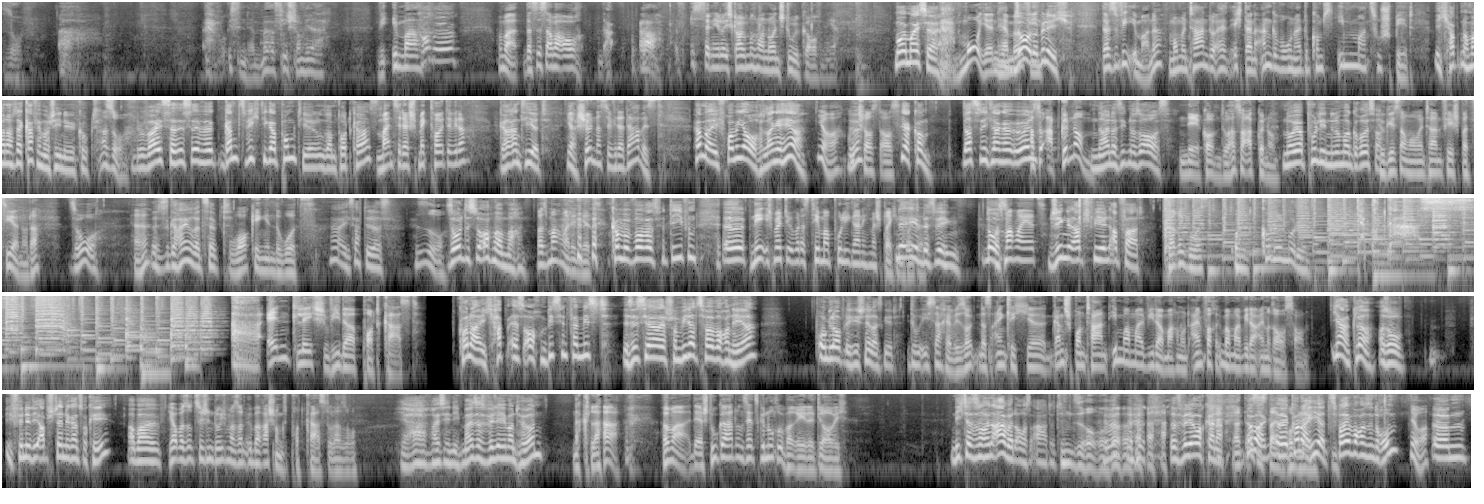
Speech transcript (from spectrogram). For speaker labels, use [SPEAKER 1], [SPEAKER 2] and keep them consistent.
[SPEAKER 1] So. Ah. Äh, Wo ist denn der Murphy schon wieder? Wie immer.
[SPEAKER 2] Komme.
[SPEAKER 1] Guck mal, das ist aber auch. Ah, was ist denn hier? Ich glaube, ich muss mal einen neuen Stuhl kaufen hier.
[SPEAKER 2] Moin Meister.
[SPEAKER 1] Moin, Herr Murphy.
[SPEAKER 2] So, da bin ich.
[SPEAKER 1] Das ist wie immer, ne? Momentan, du hast echt deine Angewohnheit, du kommst immer zu spät.
[SPEAKER 2] Ich habe nochmal nach der Kaffeemaschine geguckt.
[SPEAKER 1] Ach so.
[SPEAKER 2] Du weißt, das ist ein ganz wichtiger Punkt hier in unserem Podcast.
[SPEAKER 1] Meinst du, der schmeckt heute wieder?
[SPEAKER 2] Garantiert.
[SPEAKER 1] Ja, schön, dass du wieder da bist.
[SPEAKER 2] Hör mal, ich freue mich auch. Lange her.
[SPEAKER 1] Ja, gut
[SPEAKER 2] Ne?
[SPEAKER 1] schaust aus.
[SPEAKER 2] Ja, komm. Lass dich nicht lange ölen.
[SPEAKER 1] Hast du abgenommen?
[SPEAKER 2] Nein, das sieht nur so aus.
[SPEAKER 1] Nee, komm, du hast doch abgenommen.
[SPEAKER 2] Neuer Pulli, eine Nummer größer.
[SPEAKER 1] Du gehst doch momentan viel spazieren, oder?
[SPEAKER 2] So.
[SPEAKER 1] Hä?
[SPEAKER 2] Das ist ein Geheimrezept.
[SPEAKER 1] Walking in the woods.
[SPEAKER 2] Ja, ich sag dir das.
[SPEAKER 1] So.
[SPEAKER 2] Solltest du auch mal machen.
[SPEAKER 1] Was machen wir denn jetzt?
[SPEAKER 2] Komm, bevor wir es vertiefen. Äh,
[SPEAKER 1] nee, ich möchte über das Thema Pulli gar nicht mehr sprechen.
[SPEAKER 2] nee,
[SPEAKER 1] heute.
[SPEAKER 2] eben deswegen. Los.
[SPEAKER 1] Was machen wir jetzt?
[SPEAKER 2] Jingle abspielen, Abfahrt.
[SPEAKER 1] Currywurst.
[SPEAKER 2] Und Kuddelmuddel.
[SPEAKER 1] Endlich wieder Podcast.
[SPEAKER 2] Connor, ich habe es auch ein bisschen vermisst. Es ist ja schon wieder zwei Wochen her. Unglaublich, wie schnell das geht.
[SPEAKER 1] Du, ich sag ja, wir sollten das eigentlich äh, ganz spontan immer mal wieder machen und einfach immer mal wieder einen raushauen.
[SPEAKER 2] Ja, klar. Also, ich finde die Abstände ganz okay. Aber
[SPEAKER 1] Ja, aber so zwischendurch mal so ein Überraschungspodcast oder so.
[SPEAKER 2] ja, weiß ich nicht. Meinst du, das will ja jemand hören?
[SPEAKER 1] Na klar. Hör mal, der Stuka hat uns jetzt genug überredet, glaube ich.
[SPEAKER 2] Nicht, dass es noch in Arbeit ausartet.
[SPEAKER 1] So.
[SPEAKER 2] Das will ja auch keiner.
[SPEAKER 1] Das
[SPEAKER 2] Hör mal, äh, Connor, hier, zwei Wochen sind rum.
[SPEAKER 1] Ja.
[SPEAKER 2] Ähm,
